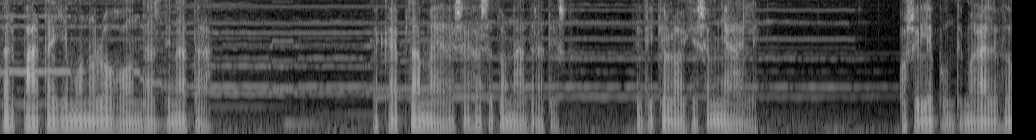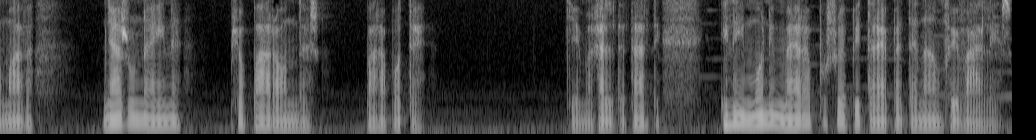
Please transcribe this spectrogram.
περπάταγε μονολογώντας δυνατά. Δεκαεπτά μέρες έχασε τον άντρα της και δικαιολόγησε μια άλλη. Όσοι λείπουν τη Μεγάλη Εβδομάδα μοιάζουν να είναι πιο παρόντες παρά ποτέ. Και η Μεγάλη Τετάρτη είναι η μόνη μέρα που σου επιτρέπεται να αμφιβάλλεις.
